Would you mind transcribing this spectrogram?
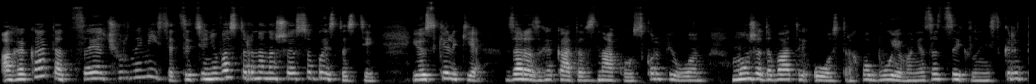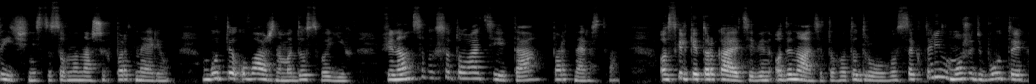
А Геката це чорний місяць, це тіньова сторона нашої особистості. І оскільки зараз Геката в знаку Скорпіон може давати острах, побоювання, зацикленість, критичність стосовно наших партнерів, будьте уважними до своїх фінансових ситуацій та партнерства. Оскільки торкається він 11 та 2 секторів, можуть бути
